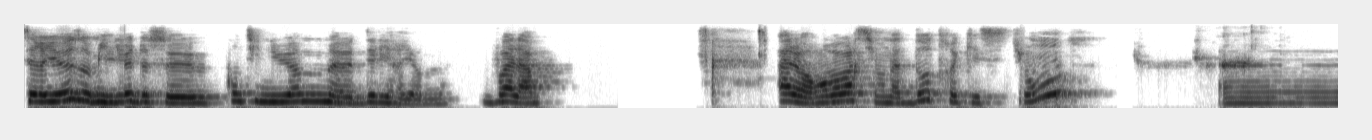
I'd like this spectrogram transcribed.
sérieuse au milieu de ce continuum euh, délirium. Voilà. Alors on va voir si on a d'autres questions. Euh...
